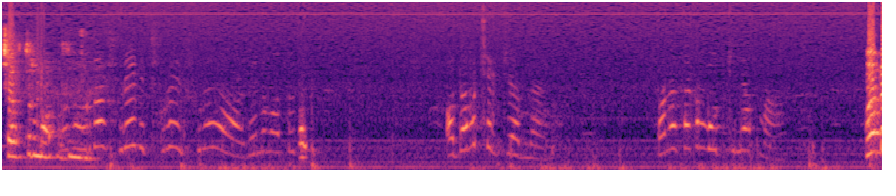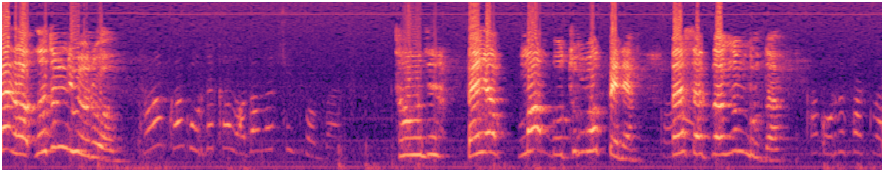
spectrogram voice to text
Çaktırma atladım ben. oradan şuraya git şuraya şuraya. Benim atladım. Adamı çekeceğim ben. Bana sakın bot kill yapma. Ha ben atladım diyorum. Tamam kanka orada kal adamları çekiyorum ben. Tamam hadi. Ben yapmam botum yok benim. Ben saklandım burada. Kanka orada sakla.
